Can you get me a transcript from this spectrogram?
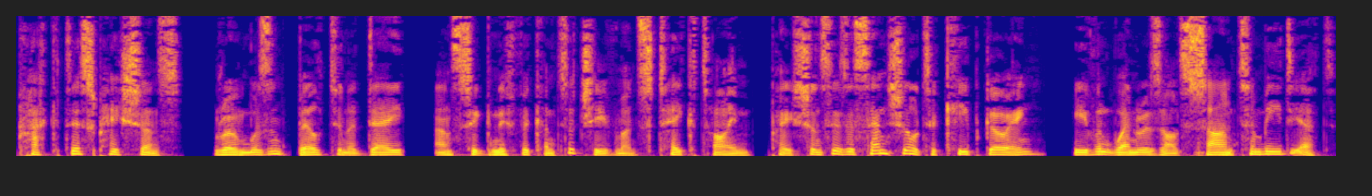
Practice patience. Rome wasn't built in a day, and significant achievements take time. Patience is essential to keep going, even when results aren't immediate.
